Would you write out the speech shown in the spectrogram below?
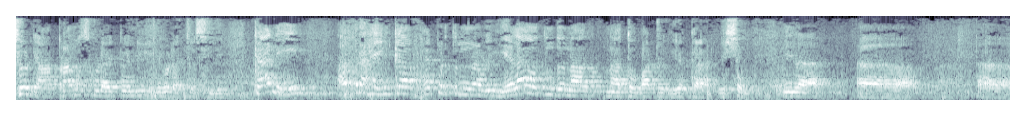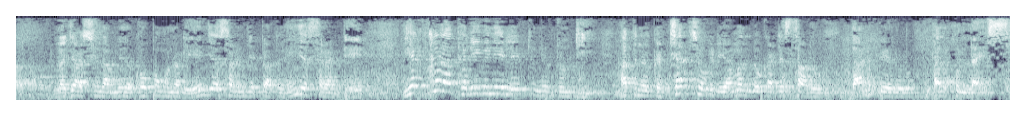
చూడండి ఆ ప్రామిస్ కూడా అయిపోయింది ఇది కూడా వచ్చేసింది. కానీ అబ్రహ ఇంకా భయపడుతున్నాడు ఎలా అవుతుందో నా నాతో పాటు యొక్క విషయం. ఇలా ఆ, నజాషి నా మీద కోపం ఉన్నాడు ఏం చేస్తాడని చెప్పి అతను ఏం చేస్తాడంటే ఎక్కడ కలివిని లేనటువంటి అతని యొక్క చర్చ్ ఒకటి యమన్లో కట్టిస్తాడు. దాని పేరు అల్హుల్లైస్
